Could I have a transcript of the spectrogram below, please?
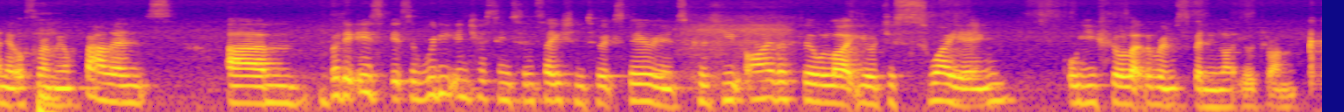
and it will throw mm. me off balance. Um, but it is it's a really interesting sensation to experience because you either feel like you're just swaying or you feel like the room's spinning like you're drunk.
